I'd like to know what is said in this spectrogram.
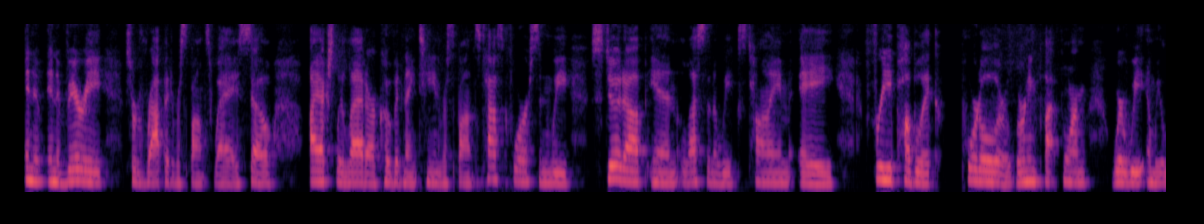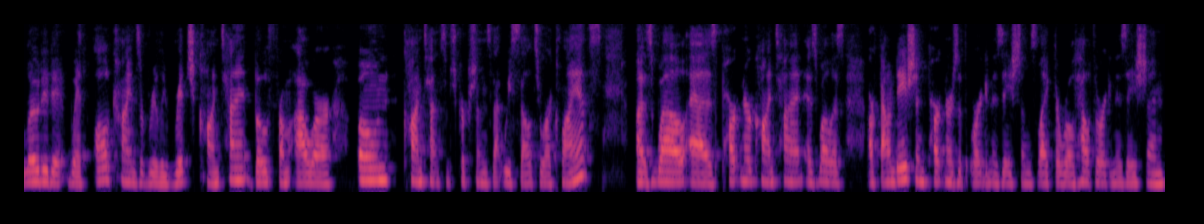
in a, in a very sort of rapid response way. So I actually led our COVID 19 response task force, and we stood up in less than a week's time a free public portal or learning platform where we and we loaded it with all kinds of really rich content both from our own content subscriptions that we sell to our clients, as well as partner content, as well as our foundation partners with organizations like the World Health Organization,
